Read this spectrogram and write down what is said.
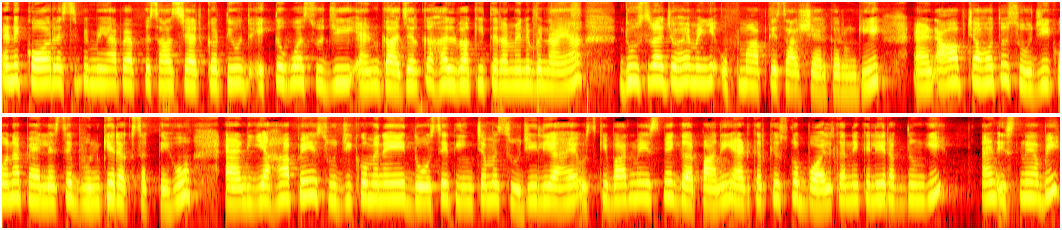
एंड एक और रेसिपी मैं यहाँ पर आपके साथ शेयर करती हूँ, एक तो हुआ सूजी एंड गाजर का हलवा की तरह मैंने बनाया, दूसरा जो है मैं ये उपमा आपके साथ शेयर करूँगी। एंड आप चाहो तो सूजी सूजी को ना पहले से भून के रख सकते हो। एंड यहाँ पे सूजी को मैंने दो से तीन चम्मच सूजी लिया है। उसके बाद मैं इसमें पानी ऐड करके उसको बॉईल करने के लिए रख दूँगी। एंड इसमें अभी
